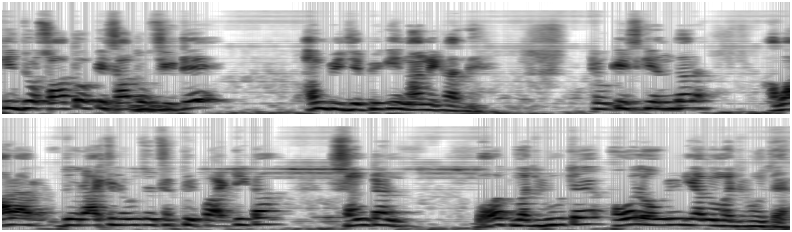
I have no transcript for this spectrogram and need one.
कि जो सातों की सातों सीटें हम बीजेपी की ना निकालें। क्योंकि इसके अंदर हमारा जो राष्ट्रीय लोक जनशक्ति पार्टी का संगठन बहुत मज़बूत है ऑल ओवर इंडिया में मज़बूत है।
